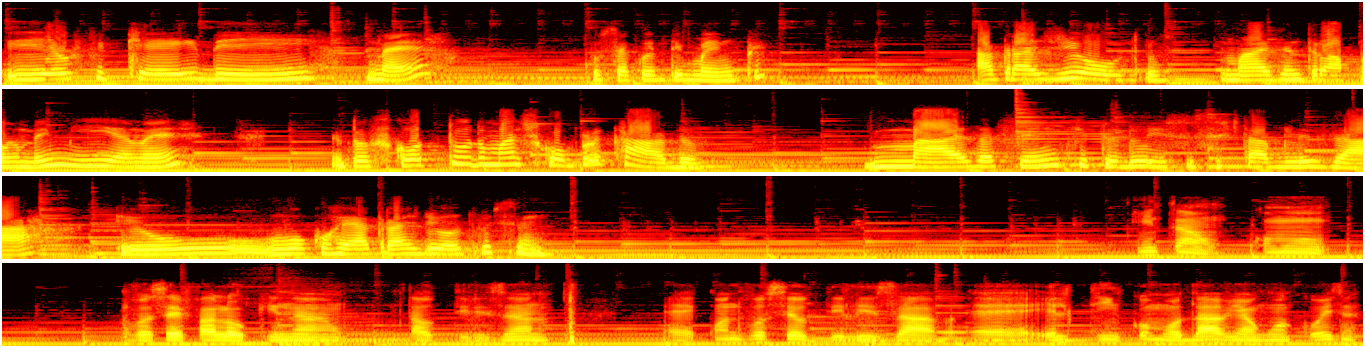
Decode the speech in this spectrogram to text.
e eu fiquei de ir, né, consequentemente, atrás de outro. Mas entrou a pandemia, né? Então ficou tudo mais complicado. Mas assim que tudo isso se estabilizar, eu vou correr atrás de outro sim. Então, como você falou que não está utilizando, é, quando você utilizava, é, ele te incomodava em alguma coisa?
